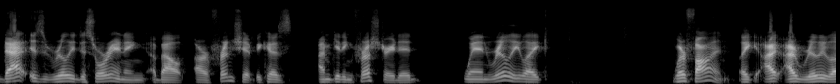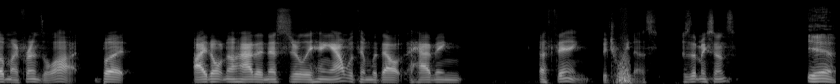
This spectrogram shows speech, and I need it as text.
that is really disorienting about our friendship because I'm getting frustrated when really like we're fine. Like I, I really love my friends a lot, but I don't know how to necessarily hang out with them without having a thing between us. Does that make sense? Yeah,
